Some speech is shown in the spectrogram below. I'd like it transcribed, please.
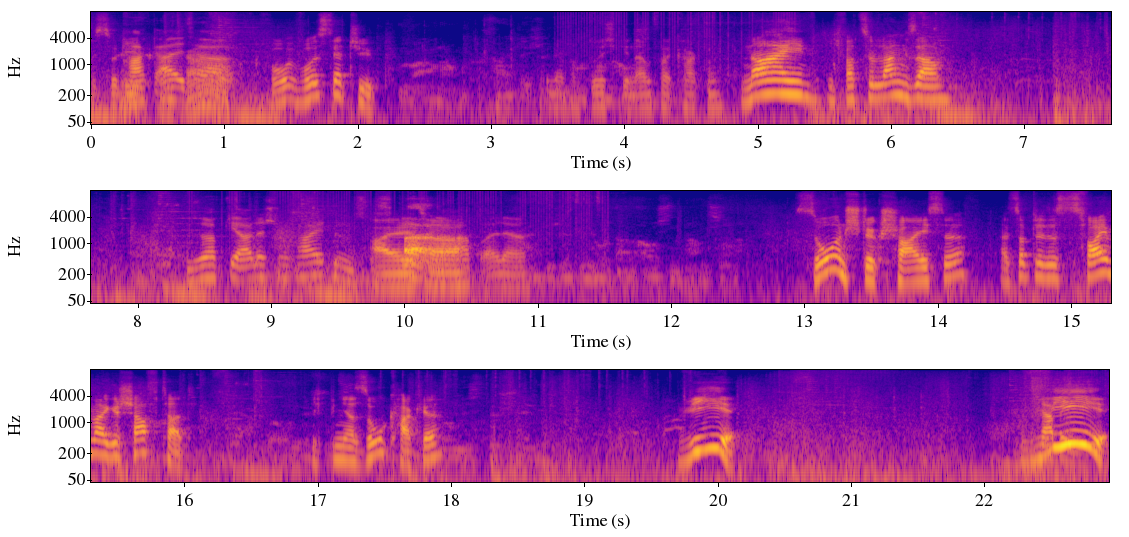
Ist so die Fuck, Alter. Wo, wo ist der Typ? Ich bin einfach durchgehend am Verkacken. Nein, ich war zu langsam. Wieso habt ihr alle schon Titans? Alter. Ab, Alter. So ein Stück Scheiße. Als ob der das zweimal geschafft hat. Ich bin ja so kacke. Wie? Wie?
